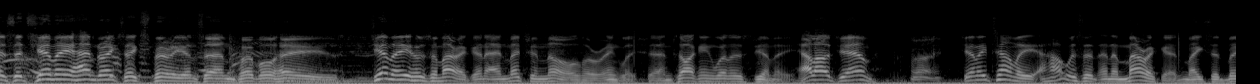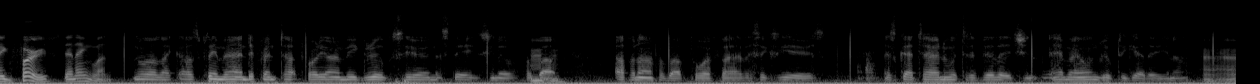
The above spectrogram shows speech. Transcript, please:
Is the Jimi Hendrix Experience and Purple Haze. Jimmy, who's American, and Mitch and Noel, who are English. And talking with us, Jimmy. Hello, Jim. Hi. Jimmy, tell me, how is it an American makes it big first in England? Well, like I was playing behind different top 40 R&B groups here in the States, you know, for about, off and on for about four or five or six years. Just got tired and went to the village and had my own group together, you know. Uh-huh.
